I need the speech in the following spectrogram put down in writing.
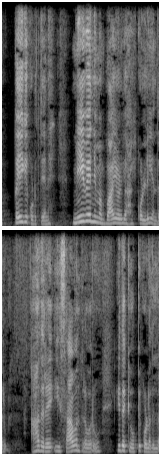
ಕೈಗೆ ಕೊಡುತ್ತೇನೆ. ನೀವೇ ನಿಮ್ಮ ಬಾಯಿಯೊಳಗೆ ಹಾಕಿಕೊಳ್ಳಿ ಎಂದರು. ಆದರೆ ಈ ಸಾವಂತ್ರವರು ಇದಕ್ಕೆ ಒಪ್ಪಿಕೊಳ್ಳಲಿಲ್ಲ.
